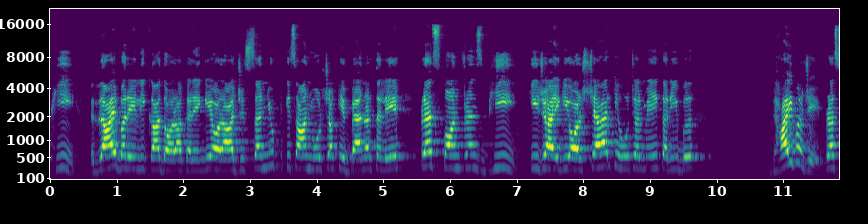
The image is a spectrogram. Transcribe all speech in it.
भी रायबरेली का दौरा करेंगे और आज संयुक्त किसान मोर्चा के बैनर तले प्रेस कॉन्फ्रेंस भी की जाएगी और शहर के होटल में करीब ढाई बजे प्रेस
